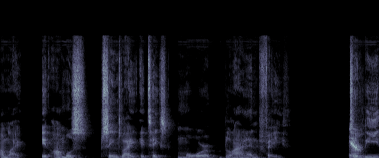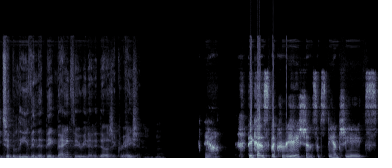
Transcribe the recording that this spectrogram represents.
I'm like, it almost seems like it takes more blind faith to lead to believe in the Big Bang Theory than it does in creation. Mhm. Yeah. Because the creation substantiates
